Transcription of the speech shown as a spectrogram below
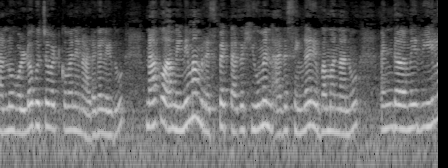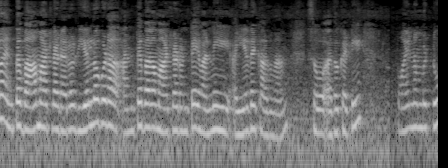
నన్ను ఒళ్ళో కూర్చోబెట్టుకోమని నేను అడగలేదు. నాకు ఆ minimum respect as a human as a singer ఇవ్వమన్నాను. అండ్ మీరు రీల్లో ఎంత బాగా మాట్లాడారో రియల్లో కూడా అంతే బాగా మాట్లాడుంటే ఇవన్నీ అయ్యేవే కాదు మ్యామ్. సో అదొకటి. పాయింట్ నెంబర్ టూ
